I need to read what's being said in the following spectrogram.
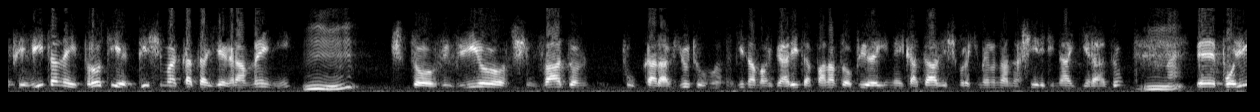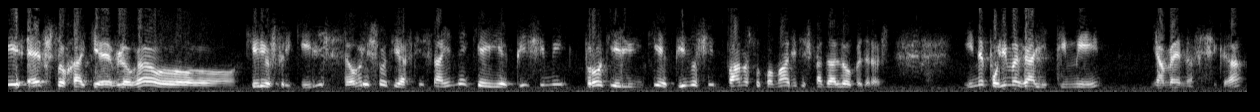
επειδή ήταν η πρώτη επίσημα καταγεγραμμένη στο βιβλίο συμβάντων του καραβιού του Γκίνα Μαργαρίτα πάνω από το οποίο έγινε η κατάδυση προκειμένου να ανασύρει την άγκυρά του. Ναι. Ε, πολύ εύστοχα και εύλογα ο κύριος Τρικίλης θεώρησε ότι αυτή θα είναι και η επίσημη πρώτη ελληνική επίδοση πάνω στο κομμάτι της Κανταλόπετρας. Είναι πολύ μεγάλη τιμή, για μένα φυσικά,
